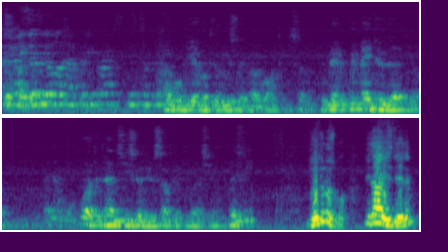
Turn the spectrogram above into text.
Is there a deal on F-35s, Mr. President? I will be able to easily if I want to, so we may, we may do that, yeah. Well, it depends, he's gonna do something for us, yeah. Please. Duydunuz mu? Bir daha izleyelim.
